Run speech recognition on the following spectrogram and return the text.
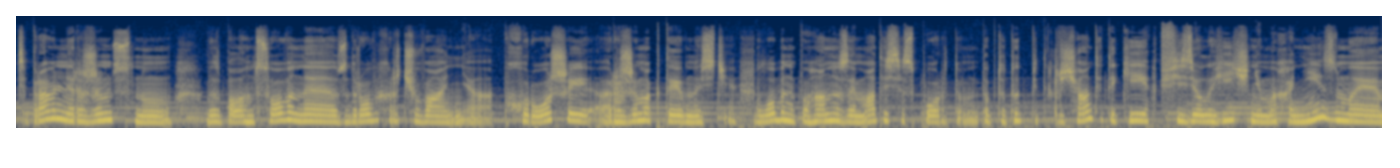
Це правильний режим сну, збалансоване здорове харчування, хороший режим активності. Було би непогано займатися спортом. Тобто тут підключати такі фізіологічні механізми,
